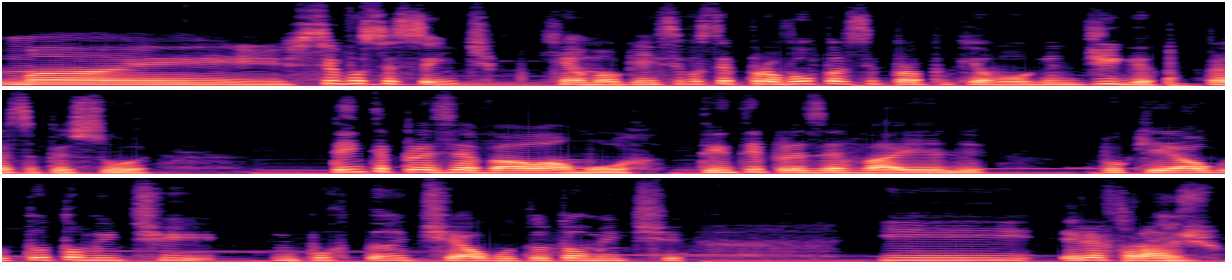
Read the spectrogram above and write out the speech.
Mas se você sente que ama alguém, se você provou para si próprio que ama alguém, diga para essa pessoa. Tente preservar o amor, tente preservar ele porque é algo totalmente importante, é algo totalmente. E ele é frágil.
